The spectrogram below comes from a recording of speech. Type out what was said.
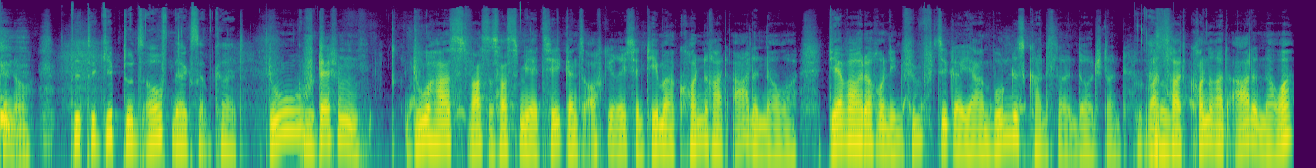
Genau. Bitte gebt uns Aufmerksamkeit. Du, Steffen, du hast was, das hast du mir erzählt, ganz aufgeregt, ein Thema Konrad Adenauer. Der war doch in den 50er Jahren Bundeskanzler in Deutschland. Was Also- hat Konrad Adenauer?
